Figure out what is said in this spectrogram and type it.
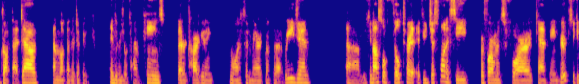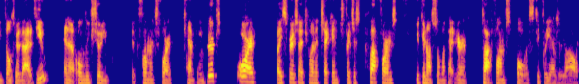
drop that down and look at the different individual campaigns that are targeting North America for that region. Um, you can also filter it if you just want to see performance for campaign groups. You can filter that view and it'll only show you the performance for campaign groups, or vice versa. If you want to check in for just platforms, you can also look at your platforms holistically as well.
